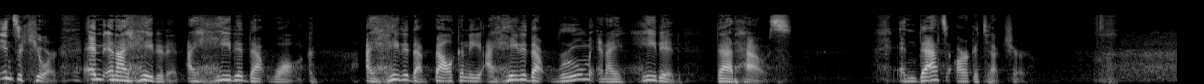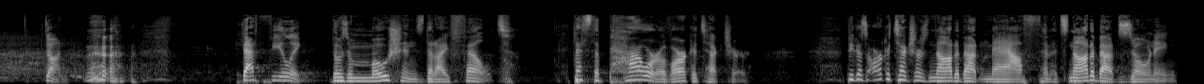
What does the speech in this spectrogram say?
insecure, and, and I hated it. I hated that walk. I hated that balcony. I hated that room, and I hated that house. And that's architecture. Done. that feeling, those emotions that I felt, that's the power of architecture. Because architecture is not about math and it's not about zoning.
